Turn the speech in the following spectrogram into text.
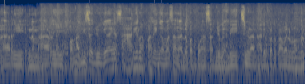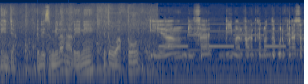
hari 6 hari kalau nggak bisa juga ya sehari lah paling nggak masa nggak dapat puasa juga di 9 hari pertama di bulan Dhul Hijjah jadi 9 hari ini itu waktu yang bisa dimanfaatkan untuk berpuasa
